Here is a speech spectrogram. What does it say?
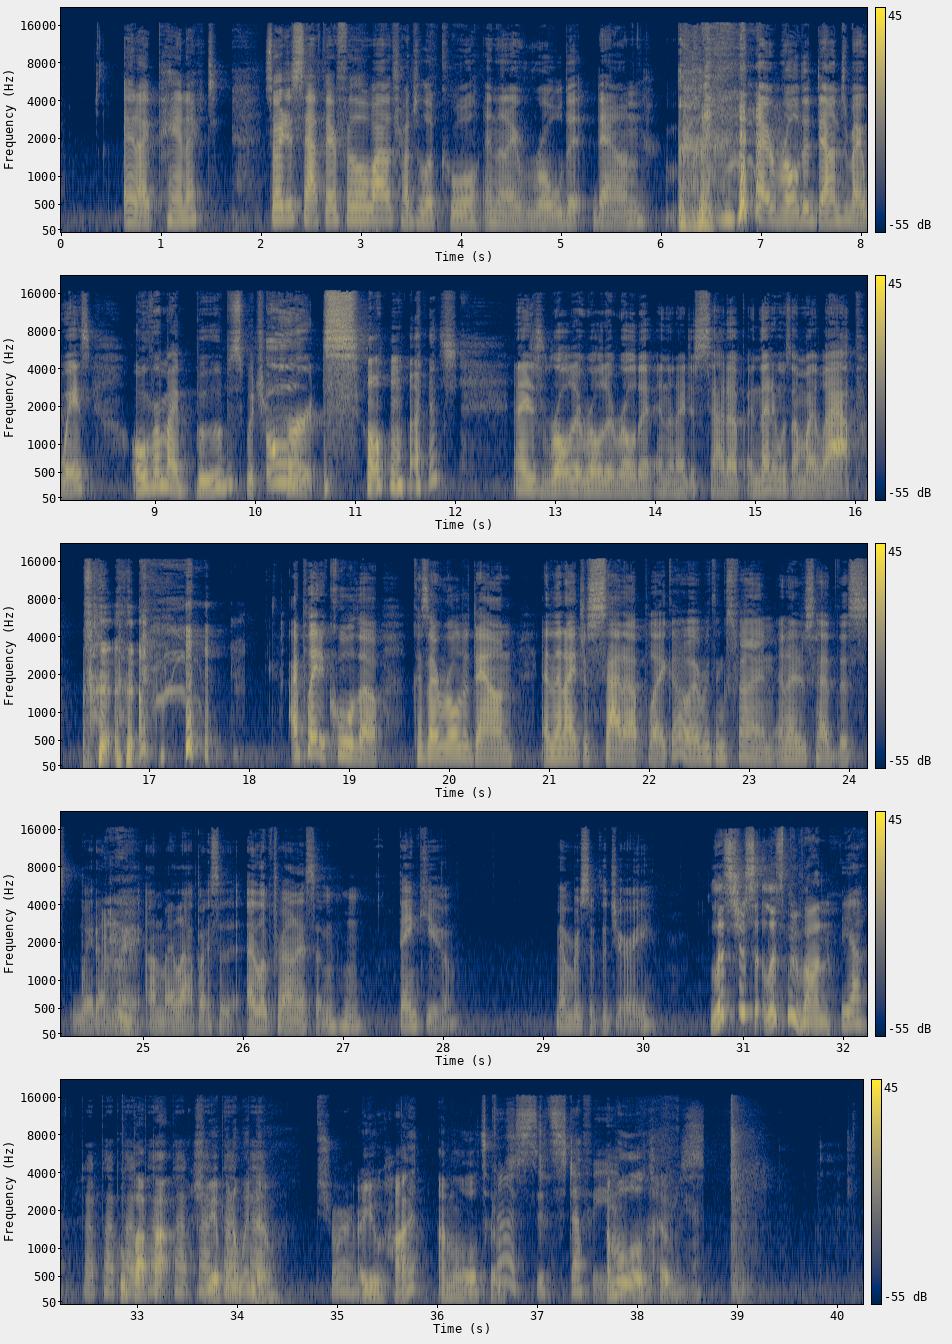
and I panicked. So I just sat there for a little while, tried to look cool, and then I rolled it down. I rolled it down to my waist over my boobs, which hurt so much. And I just rolled it, rolled it, rolled it, and then I just sat up, and then it was on my lap. I played it cool though, because I rolled it down, And then I just sat up like, oh, everything's fine. And I just had this weight on my on my lap. I said, I looked around and I said, mm-hmm, thank you, members of the jury. Let's just let's move on. Yeah. Pop, pop, Poop, pop, pop. Should we open a window? Sure. Are you hot? I'm a little toast. Yes, it's stuffy. I'm a little toast.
